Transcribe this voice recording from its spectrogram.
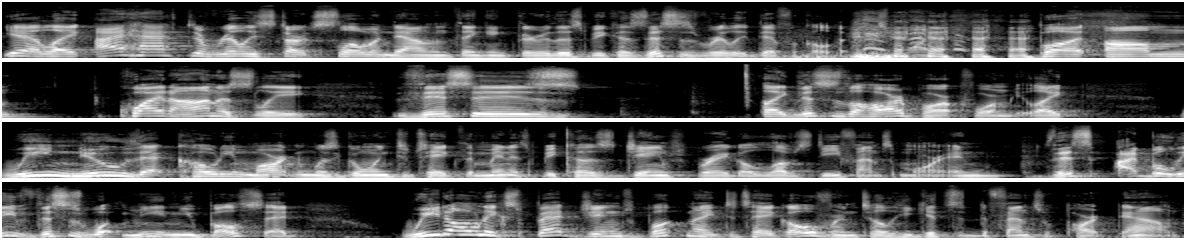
Yeah, like I have to really start slowing down and thinking through this because this is really difficult at this point. but um, quite honestly, this is like this is the hard part for me. Like we knew that Cody Martin was going to take the minutes because James Borrego loves defense more, and this I believe this is what me and you both said. We don't expect James Bouknight to take over until he gets the defensive part down.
